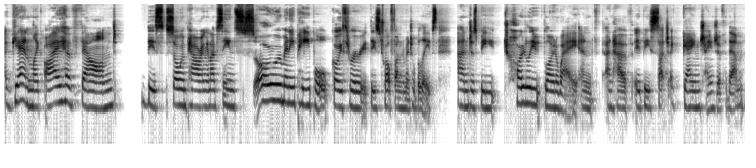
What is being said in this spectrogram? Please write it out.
again, like I have found this so empowering, and I've seen so many people go through these twelve fundamental beliefs, and just be totally blown away and and have it be such a game changer for them.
